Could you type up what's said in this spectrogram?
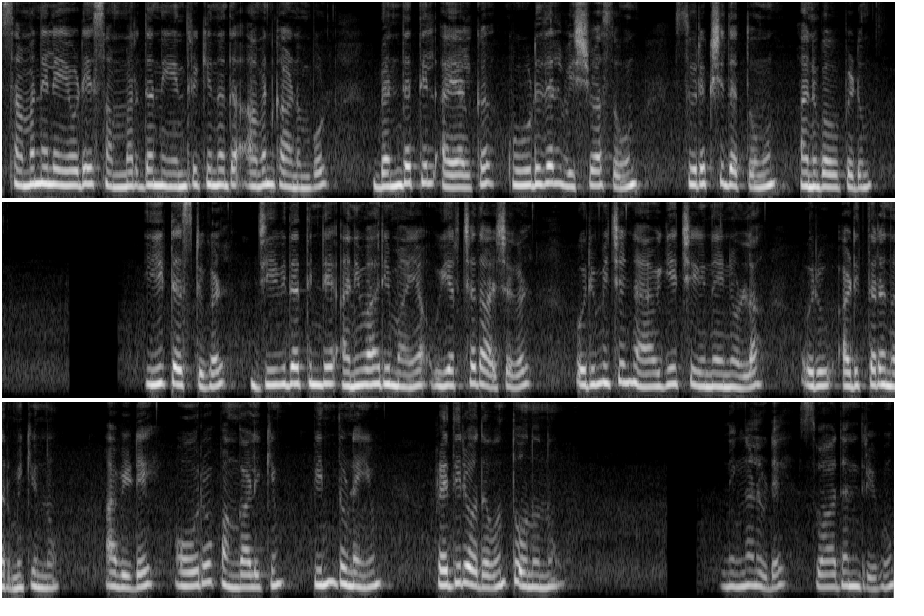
സമനിലയോടെ സമ്മർദ്ദം നിയന്ത്രിക്കുന്നത് അവൻ കാണുമ്പോൾ ബന്ധത്തിൽ അയാൾക്ക് കൂടുതൽ വിശ്വാസവും സുരക്ഷിതത്വവും അനുഭവപ്പെടും. ഈ ടെസ്റ്റുകൾ ജീവിതത്തിന്റെ അനിവാര്യമായ ഉയർച്ച താഴ്ചകൾ ഒരുമിച്ച് നാവിഗേറ്റ് ചെയ്യുന്നതിനുള്ള ഒരു അടിത്തറ നിർമ്മിക്കുന്നു. അവിടെ ഓരോ പങ്കാളിക്കും പിന്തുണയും പ്രതിരോധവും തോന്നുന്നു. നിങ്ങളുടെ സ്വാതന്ത്ര്യവും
